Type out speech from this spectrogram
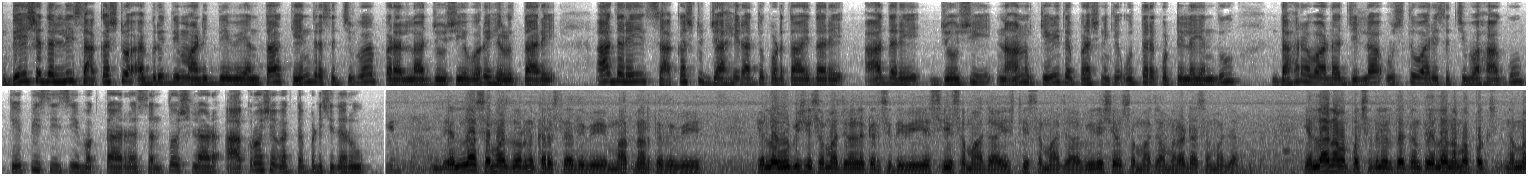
ದೇಶದಲ್ಲಿ ಸಾಕಷ್ಟು ಅಭಿವೃದ್ಧಿ ಮಾಡಿದ್ದೇವೆ ಅಂತ ಕೇಂದ್ರ ಸಚಿವ ಪ್ರಹ್ಲಾದ್ ಜೋಶಿ ಅವರು ಹೇಳುತ್ತಾರೆ. ಆದರೆ ಸಾಕಷ್ಟು ಜಾಹೀರಾತು ಕೊಡ್ತಾ ಇದ್ದಾರೆ. ಆದರೆ ಜೋಶಿ, ನಾನು ಕೇಳಿದ ಪ್ರಶ್ನೆಗೆ ಉತ್ತರ ಕೊಟ್ಟಿಲ್ಲ ಎಂದು ಧಾರವಾಡ ಜಿಲ್ಲಾ ಉಸ್ತುವಾರಿ ಸಚಿವ ಹಾಗೂ ಕೆಪಿಸಿಸಿ ವಕ್ತಾರ ಸಂತೋಷ್ ಲಾಡ್ ಆಕ್ರೋಶ ವ್ಯಕ್ತಪಡಿಸಿದರು. ಎಲ್ಲ ಸಮಾಜದವ್ರನ್ನ ಕರೆಸ್ತಾ ಇದ್ದೀವಿ, ಮಾತನಾಡ್ತಾ ಇದ್ದೀವಿ. ಎಲ್ಲ ಒ ಬಿ ಸಿ ಸಮಾಜಗಳನ್ನ ಕರೆಸಿದ್ದೀವಿ. ಎಸ್ ಸಿ ಸಮಾಜ, ಎಸ್ ಟಿ ಸಮಾಜ, ವೀರಶೈವ ಸಮಾಜ, ಮರಾಠ ಸಮಾಜ. ಎಲ್ಲ ನಮ್ಮ ಪಕ್ಷದಲ್ಲಿರ್ತಕ್ಕಂಥ ಎಲ್ಲ ನಮ್ಮ ಪಕ್ಷ, ನಮ್ಮ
